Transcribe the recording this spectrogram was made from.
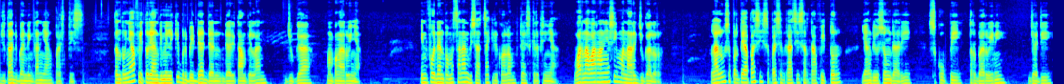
juta dibandingkan yang prestige. Tentunya fitur yang dimiliki berbeda dan dari tampilan juga mempengaruhinya. Info dan pemesanan bisa cek di kolom deskripsinya. Warna-warnanya sih menarik juga lor. Lalu seperti apa sih spesifikasi serta fitur yang diusung dari Scoopy terbaru ini? Jadi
